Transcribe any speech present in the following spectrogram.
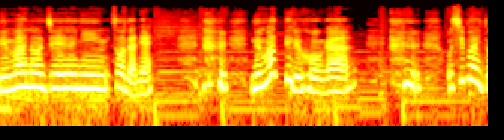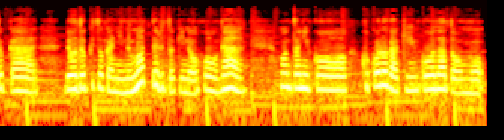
沼の住人、そうだね。沼ってる方が お芝居とか朗読とかに沼ってる時の方が、本当にこう、心が健康だと思う。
